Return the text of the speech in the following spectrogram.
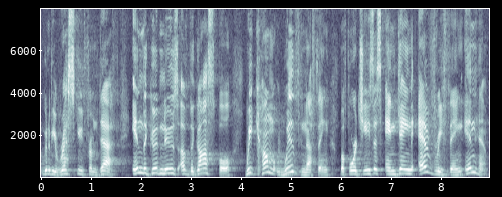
going to be rescued from death. In the good news of the gospel, we come with nothing before Jesus and gain everything in him.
